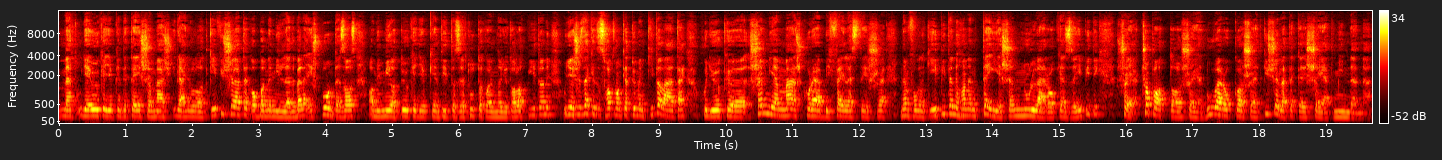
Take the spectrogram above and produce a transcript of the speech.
mert ugye ők egyébként egy teljesen más irányvonalat képviseltek, abban nem illett bele, és pont ez az, ami miatt ők egyébként itt azért tudtak valami nagyot alapítani, ugyanis az 1962-ben kitalálták, hogy ők semmilyen más korábbi fejlesztésre nem fognak építeni, hanem teljesen nulláról kezdve építik, saját csapattal, saját búvárokkal, saját kísérletekkel és saját mindennel.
